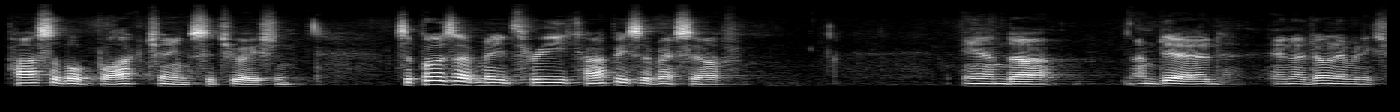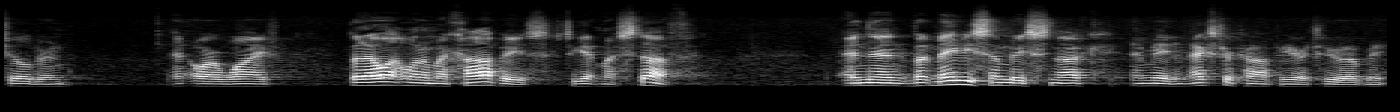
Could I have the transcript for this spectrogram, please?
possible blockchain situation. Suppose I've made three copies of myself and uh, I'm dead and I don't have any children or a wife, but I want one of my copies to get my stuff. And then, but maybe somebody snuck and made an extra copy or two of me.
